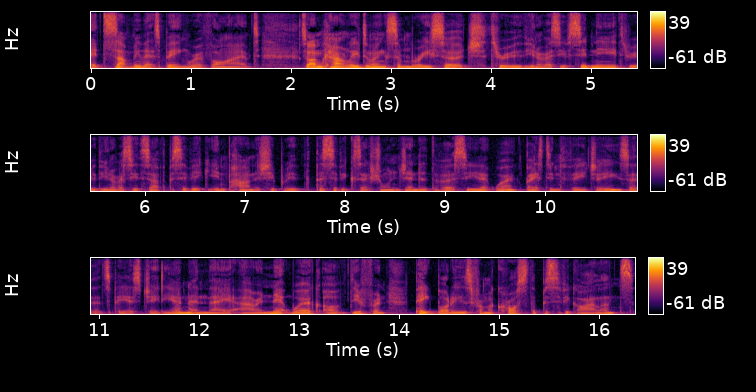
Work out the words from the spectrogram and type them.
It's something that's being revived. So I'm currently doing some research through the University of Sydney, through the University of the South Pacific, in partnership with Pacific Sexual and Gender Diversity Network, based in Fiji. So that's PSGDN, and they are a network of different peak bodies from across the Pacific Islands.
